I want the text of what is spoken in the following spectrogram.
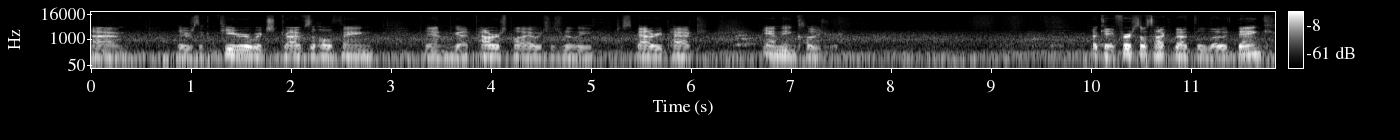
Um, there's the computer, which drives the whole thing. Then we've got power supply, which is really just a battery pack, and the enclosure. Okay, first I'll talk about the load bank.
